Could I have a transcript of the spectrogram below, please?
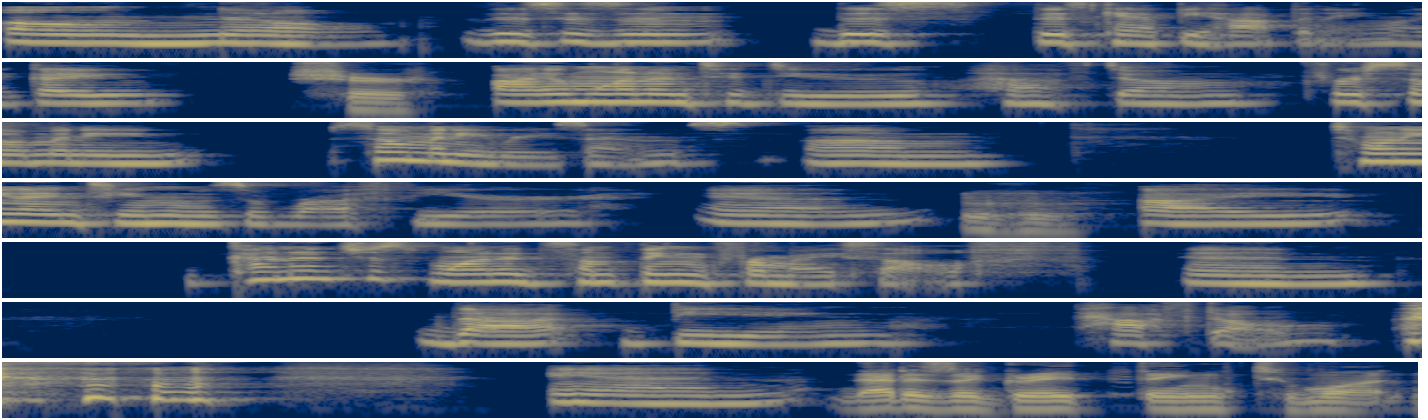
oh no, this isn't this this can't be happening. Like I sure I wanted to do half dome for so many so many reasons. Um, 2019 was a rough year, and mm-hmm. I kind of just wanted something for myself and that being half dome. And that is a great thing to want.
